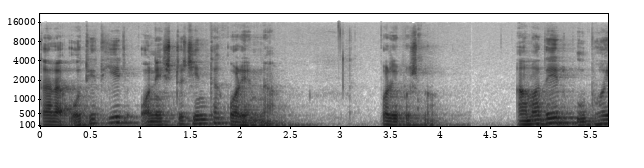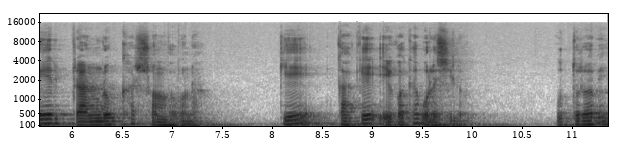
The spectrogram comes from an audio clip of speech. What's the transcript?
তারা অতিথির অনিষ্ট চিন্তা করেন না। পরের প্রশ্ন আমাদের উভয়ের প্রাণ রক্ষার সম্ভাবনা। কে কাকে এ কথা বলেছিল? উত্তর হবে,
